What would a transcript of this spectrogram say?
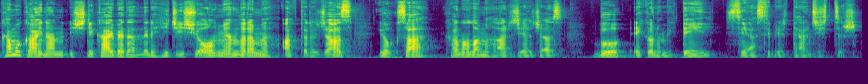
Kamu kaynağının işini kaybedenlere hiç işi olmayanlara mı aktaracağız yoksa kanala mı harcayacağız? Bu ekonomik değil siyasi bir tercihtir.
